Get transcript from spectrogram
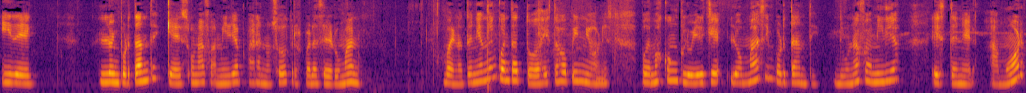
y de lo importante que es una familia para nosotros, para el ser humano. Bueno, teniendo en cuenta todas estas opiniones, podemos concluir que lo más importante de una familia es tener amor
